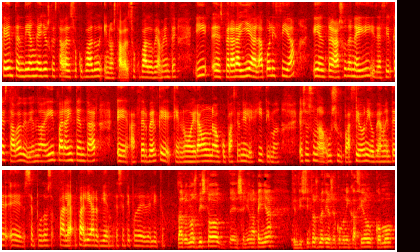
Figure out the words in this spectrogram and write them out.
que entendían ellos que estaba desocupado y no estaba desocupado obviamente, y esperar allí a la policía y entregar su DNI y decir que estaba viviendo ahí para intentar eh, hacer ver que, que, no era una ocupación ilegítima. Eso es una usurpación y obviamente eh, se pudo paliar bien ese tipo de delito. Claro, hemos visto, eh, señora Peña, en distintos medios de comunicación cómo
